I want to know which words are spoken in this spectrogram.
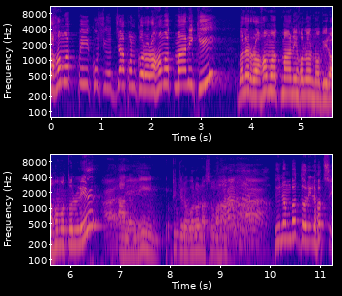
রহমত পেয়ে খুশি উদযাপন করো। রহমত মানে কি? বলে, রহমত মানে হলো নবী রহমতুল্লিল আলমিন। একটু জোরে বলো না দুই নম্বর দলিল হচ্ছে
